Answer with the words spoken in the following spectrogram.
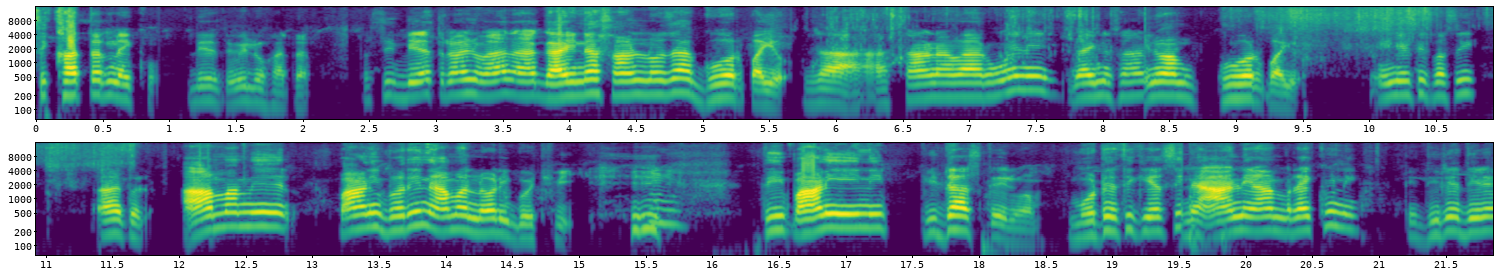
પછી ખાતર નાખ્યું. બે ઓઈલું ખાતર. પછી બે ત્રણ વાર આ ગાયના સાણનો જા ઘોર પાયો. જા આ સાણા વાર હોય ને ગાયનું સાણ એનો આમ ઘોર પાયો. એનાથી પછી આ તો આમાં મેં પાણી ભરીને આમાં નળી ગોઠવી. તે પાણી એની પીધાસ કર્યું આમ. મોઢેથી ખેંચી ને આને આમ રાખ્યું ને તે ધીરે ધીરે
